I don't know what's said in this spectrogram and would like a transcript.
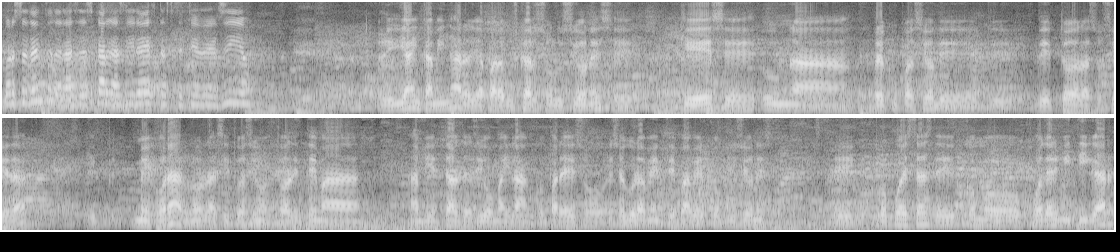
procedente de las descargas directas que tiene el río. Eh, ya encaminar ya para buscar soluciones, eh, que es eh, una preocupación de, de, toda la sociedad, mejorar ¿no? la situación actual en tema ambiental del río Mailanco. Para eso seguramente va a haber conclusiones, propuestas de cómo poder mitigar.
